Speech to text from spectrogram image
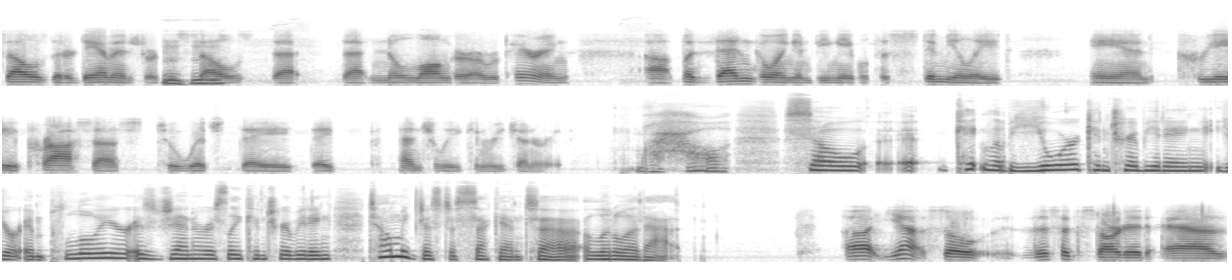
cells that are damaged or those mm-hmm. cells that that no longer are repairing, uh, but then going and being able to stimulate and create a process to which they they potentially can regenerate. Wow. So, uh, Caleb, you're contributing, your employer is generously contributing. Tell me just a second, uh, a little of that. Uh, yeah, so this had started as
